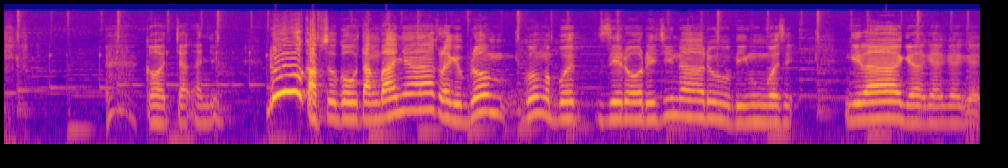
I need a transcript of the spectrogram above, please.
kocak anjir. Duh kapsul gue utang banyak lagi belum. Gue ngebuat zero original aduh bingung gue sih. Gila gila gila gila.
